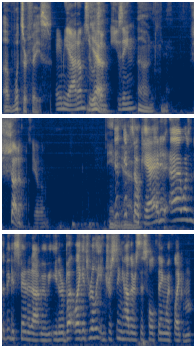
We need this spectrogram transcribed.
of what's her face. Amy Adams, who Yeah. was amazing. Um, Shut up, Caleb. It, it's okay. I did. I wasn't the biggest fan of that movie either, but like it's really interesting how there's this whole thing with like m-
